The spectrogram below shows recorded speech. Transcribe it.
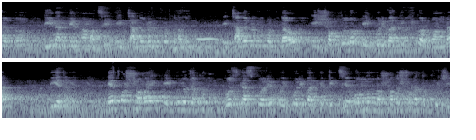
যত দিন আর দিরহাম আছে, এই চাদরের উপর ঢালো। এই চাদরের উপর দাও, এই সবগুলো, এই পরিবারকে কি করব আমরা? দিয়ে যাব। এরপর সবাই এইগুলো যখন গোছগাছ করে, ওই পরিবারকে দিচ্ছে অন্য অন্য সদস্যরা তো খুশি।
